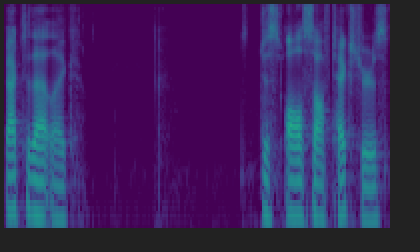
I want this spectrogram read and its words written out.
Back to that, like, just all soft textures.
